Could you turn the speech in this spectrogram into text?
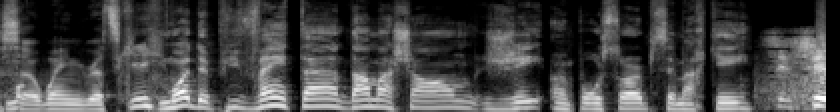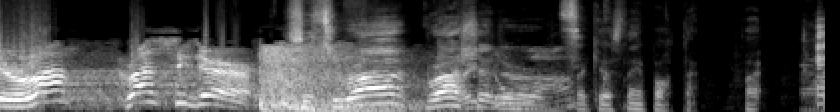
ce Wayne Gretzky. Moi, depuis 20 ans, dans ma chambre, j'ai un poster, puis c'est marqué... C'est Syrah Grassider. C'est Tura Grasheder. Fait que c'est important. Ouais.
